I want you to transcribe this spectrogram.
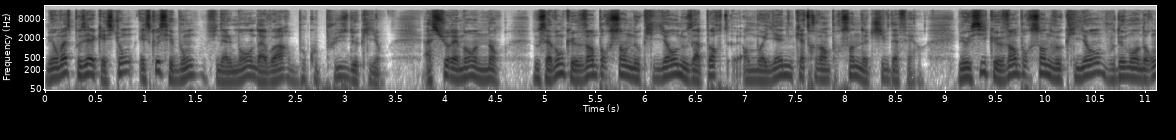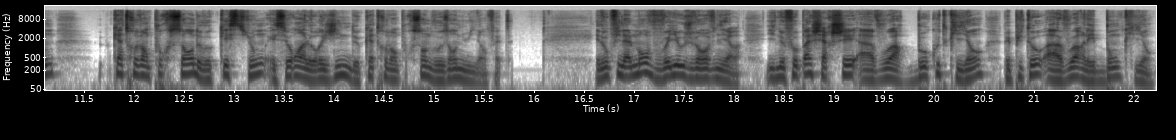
Mais on va se poser la question, est-ce que c'est bon finalement d'avoir beaucoup plus de clients? Assurément non. Nous savons que 20% de nos clients nous apportent en moyenne 80% de notre chiffre d'affaires, mais aussi que 20% de vos clients vous demanderont 80% de vos questions et seront à l'origine de 80% de vos ennuis en fait. Et donc finalement, vous voyez où je veux en venir. Il ne faut pas chercher à avoir beaucoup de clients, mais plutôt à avoir les bons clients.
